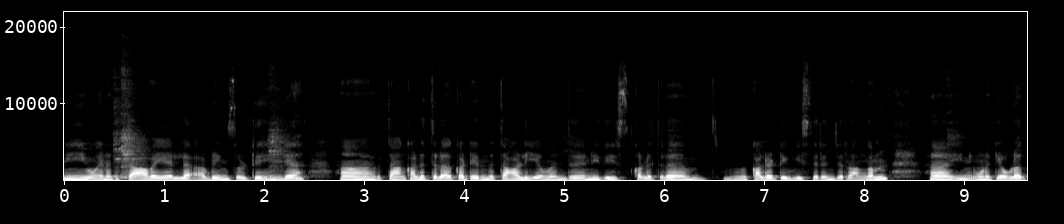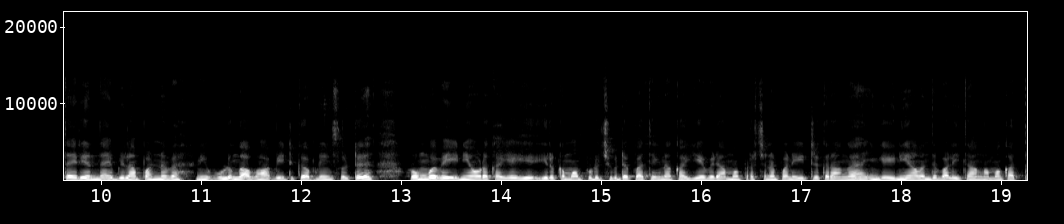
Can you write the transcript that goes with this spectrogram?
நீயும் எனக்கு தேவையே இல்லை அப்படின்னு சொல்லிட்டு இங்கே தான் கழுத்தில் கட்டியிருந்த தாலியை வந்து நிதிஷ் கழுத்தில் கலட்டி வீசி எறிஞ்சிடுறாங்க இனி உனக்கு எவ்வளோ தைரியம் இருந்தால் இப்படிலாம் பண்ணுவேன் நீ ஒழுங்கா வா வீட்டுக்கு அப்படின்னு சொல்லிட்டு ரொம்பவே இனியாவோட கையை இ- இறுக்கமாக பிடிச்சிக்கிட்டு பார்த்தீங்கன்னா கையை விடாமல் பிரச்சனை பண்ணிகிட்டு இருக்கிறாங்க. இங்கே இனியா வந்து வழி தாங்காமல் கத்த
